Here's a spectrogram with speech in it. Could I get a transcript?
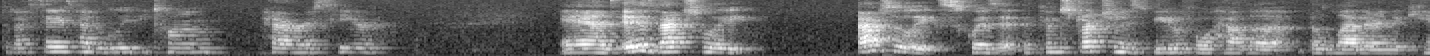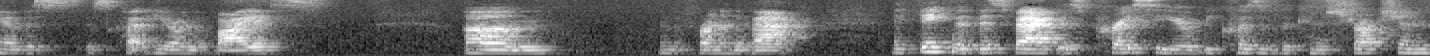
did I say it had Louis Vuitton Paris here? And it is actually absolutely exquisite. The construction is beautiful, how the, the leather and the canvas is cut here on the bias um, in the front and the back. I think that this bag is pricier because of the construction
